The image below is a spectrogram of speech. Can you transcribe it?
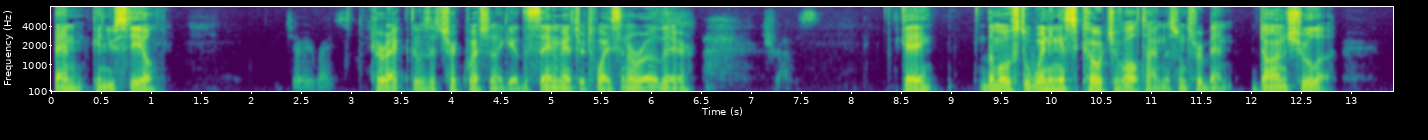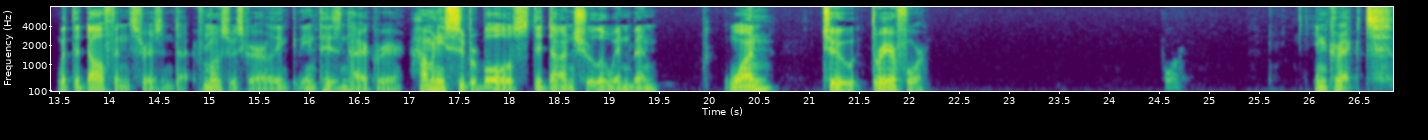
Ben, can you steal? Correct. It was a trick question. I gave the same answer twice in a row there. Travis. Okay, the most winningest coach of all time. This one's for Ben. Don Shula, with the Dolphins for his entire for most of his career, like the his entire career. How many Super Bowls did Don Shula win? Ben, one, two, three, or four? Four. Incorrect.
